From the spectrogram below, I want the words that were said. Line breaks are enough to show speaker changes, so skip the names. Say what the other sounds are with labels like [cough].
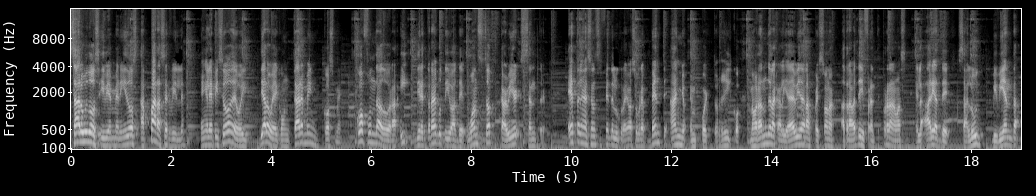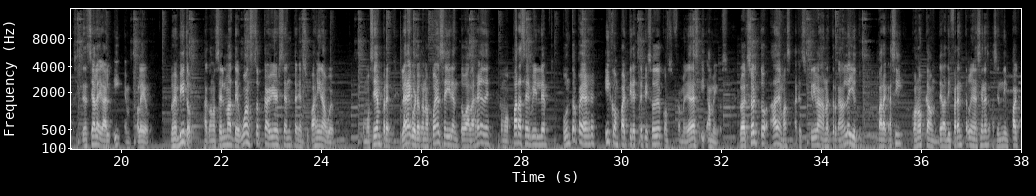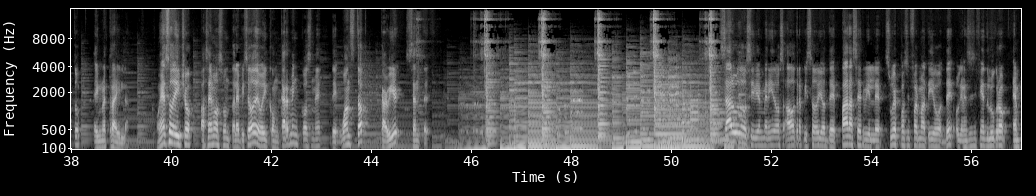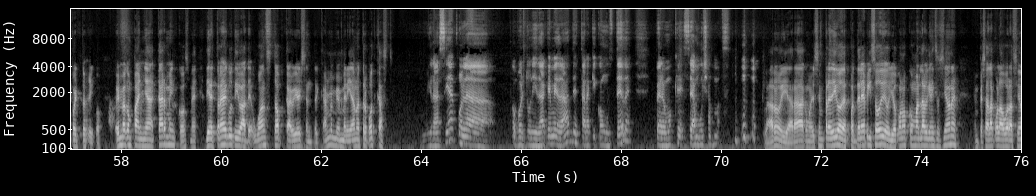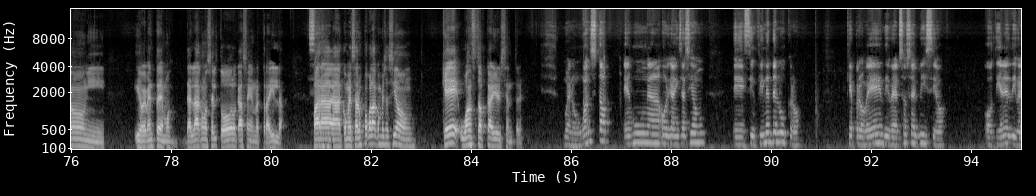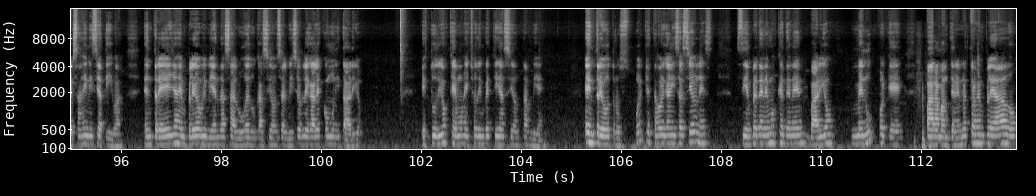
Saludos y bienvenidos a Para Servirle. En el episodio de hoy dialogué con Carmen Cosme, cofundadora y directora ejecutiva de One Stop Career Center. Esta organización sin fin de lucro lleva sobre 20 años en Puerto Rico, mejorando la calidad de vida de las personas a través de diferentes programas en las áreas de salud, vivienda, asistencia legal y empleo. Los invito a conocer más de One Stop Career Center en su página web. Como siempre, les recuerdo que nos pueden seguir en todas las redes como para servirle .pr y compartir este episodio con sus familiares y amigos. Los exhorto además a que suscriban a nuestro canal de YouTube para que así conozcan de las diferentes organizaciones haciendo impacto en nuestra isla. Con eso dicho, pasemos junto al episodio de hoy con Carmen Cosme de One Stop Career Center. Saludos y bienvenidos a otro episodio de Para Servirle, su esposo informativo de Organización sin de lucro en Puerto Rico. Hoy me acompaña Carmen Cosme, directora ejecutiva de One Stop Career Center. Carmen, bienvenida a nuestro podcast.
Gracias por la oportunidad que me das de estar aquí con ustedes. Esperemos que sean muchas más. [laughs]
Claro, y ahora, como yo siempre digo, después del episodio, yo conozco más las organizaciones, empezar la colaboración y, y obviamente darle a conocer todo lo que hacen en nuestra isla. Para comenzar un poco la conversación, ¿qué One Stop Career Center?
Bueno, One Stop es una organización eh, sin fines de lucro que provee diversos servicios o tiene diversas iniciativas, entre ellas empleo, vivienda, salud, educación, servicios legales comunitarios, estudios que hemos hecho de investigación también, entre otros, porque estas organizaciones siempre tenemos que tener varios menú, porque para mantener nuestros empleados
